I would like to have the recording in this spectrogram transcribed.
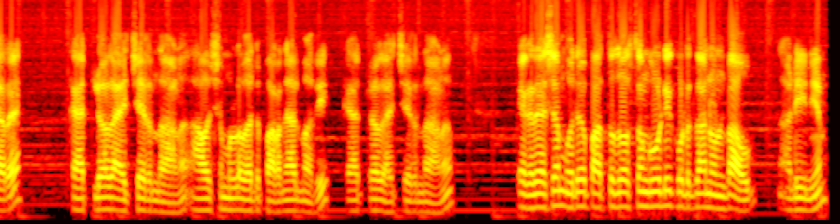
വേറെ കാറ്റലോഗ് അയച്ചു തരുന്നതാണ്. ആവശ്യമുള്ളവർ പറഞ്ഞാൽ മതി കാറ്റലോഗ് അയച്ചു തരുന്നതാണ്. ഏകദേശം ഒരു പത്ത് ദിവസം കൂടി കൊടുക്കാനുണ്ടാവും അഡീനിയം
